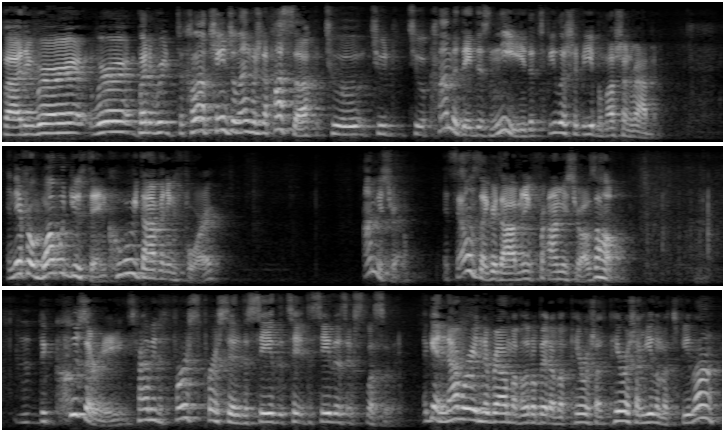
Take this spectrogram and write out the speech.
But we're, we're, but we're, Chazal changed the language of the pasuk to, to, to accommodate this need that tefillah should be b'lashon rabbin. And therefore, what would you think? Who are we davening for? Am Yisrael. It sounds like you're davening for Am Yisrael as a whole. The, the Kuzari is probably the first person to say, to say, to say this explicitly. Again, now we're in the realm of a little bit of a Pirush Amilim of Tefillah.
